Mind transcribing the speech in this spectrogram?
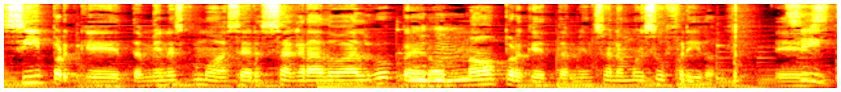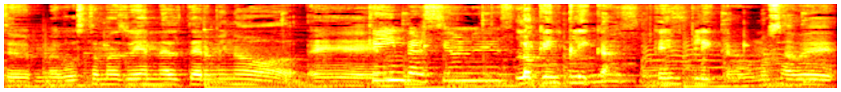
Sí, porque también es como hacer sagrado algo, pero no porque también suena muy sufrido. Este, Me gusta más bien el término... Eh, ¿Qué inversiones? Lo que implica, ¿qué implica? Uno sabe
